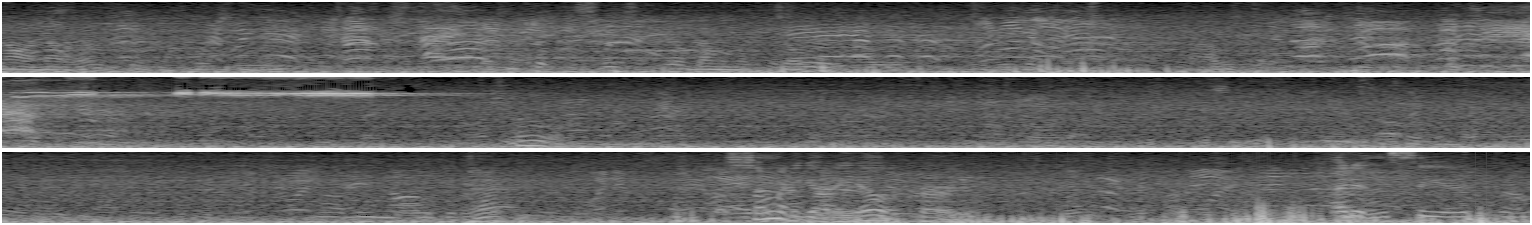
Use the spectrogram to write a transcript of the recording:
No, no, that was good enforcement. If you put the switch field on the open. Ooh. Somebody got a yellow card. I didn't see it though.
